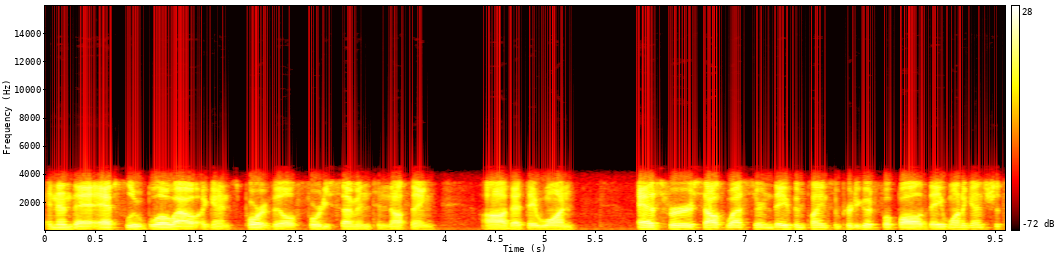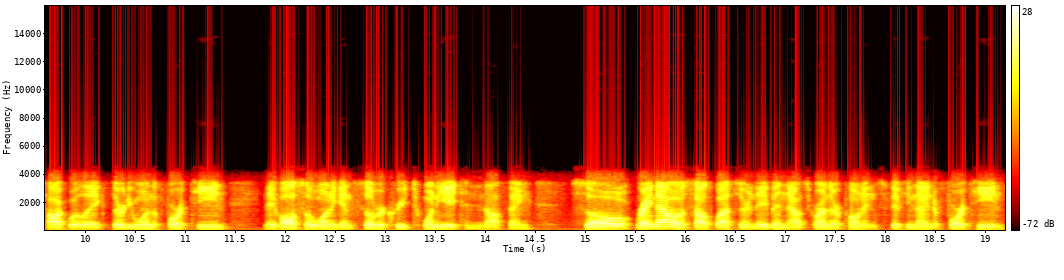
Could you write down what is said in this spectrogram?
and then that absolute blowout against Portville, 47 to nothing, uh, that they won. As for Southwestern, they've been playing some pretty good football. They won against Chautauqua Lake, 31 to 14. They've also won against Silver Creek, 28 to nothing. So right now, Southwestern, they've been outscoring their opponents 59 to 14.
